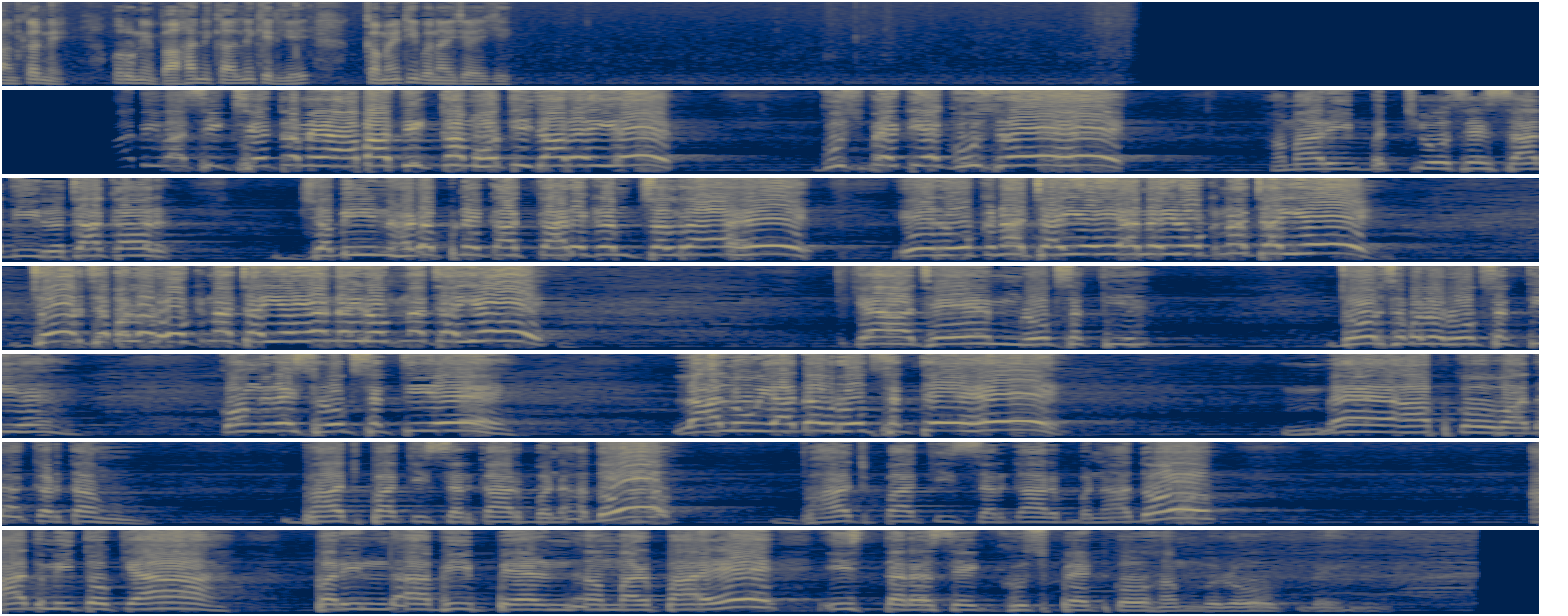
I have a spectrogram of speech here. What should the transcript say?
पहचान करने और उन्हें बाहर निकालने के लिए कमेटी बनाई जाएगी। आदिवासी क्षेत्र में आबादी कम होती जा रही है। घुसपैठिए घुस रहे हैं। हमारी बच्चियों से शादी रचाकर ज़मीन हड़पने का कार्यक्रम चल रहा है। ये रोकना चाहिए या नहीं रोकना चाहिए? ज़ोर से बोलो, रोकना चाहिए या नहीं रोकना चाहिए? क्या जेएम रोक सकती है? ज़ोर से बोलो, रोक सकती है? कांग्रेस रोक सकती है? लालू यादव रोक सकते हैं? मैं आपको वादा करता हूँ, भाजपा की सरकार बना दो, भाजपा की सरकार बना दो। आदमी तो क्या परिंदा भी पैर न मर पाए, इस तरह से घुसपैठ को हम रोक देंगे।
